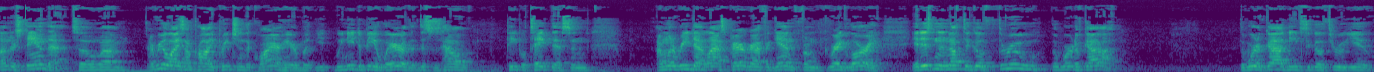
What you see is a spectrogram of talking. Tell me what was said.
understand that. So um, I realize I'm probably preaching to the choir here, but we need to be aware that this is how people take this. And I want to read that last paragraph again from Greg Laurie. It isn't enough to go through the Word of God. The Word of God needs to go through you.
